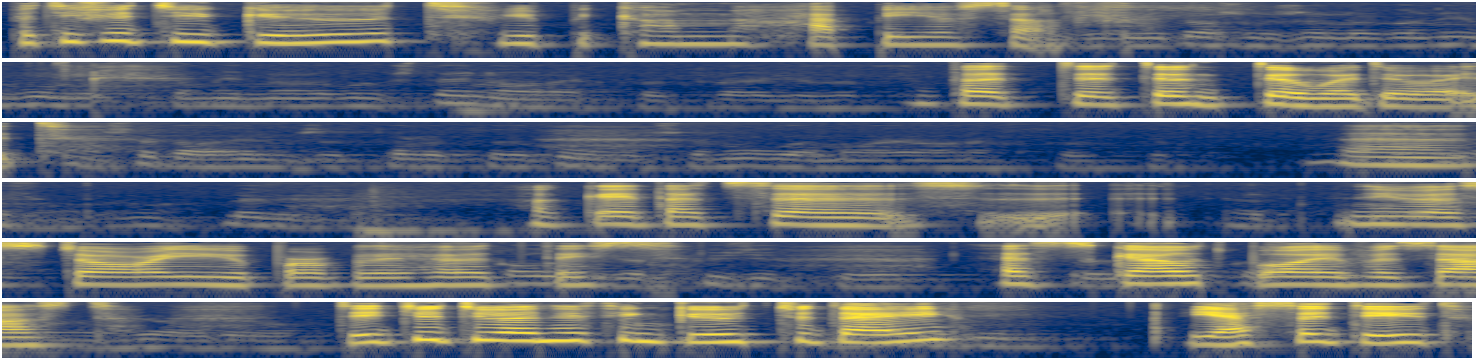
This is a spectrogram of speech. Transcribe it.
But if you do good, you become happy yourself. But uh, don't overdo it. Uh, okay, that's a newer story. You probably heard this. A scout boy was asked, Did you do anything good today? Yes, I did.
